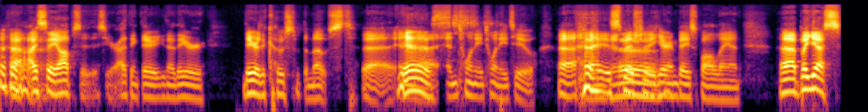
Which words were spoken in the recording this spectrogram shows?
uh, I say opposite this year. I think they're, you know, they are they are the coast with the most. Uh, in, yes. in 2022, uh, especially here in baseball land. Uh, but yes,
